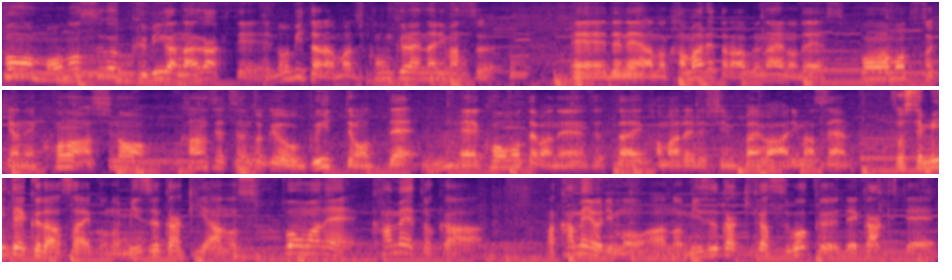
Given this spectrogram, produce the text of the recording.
ぽんはものすごく首が長くて伸びたらマジこんくらいになります。えー、でねあの噛まれたら危ないのですっぽんは持つ時はねここの足の関節の時をグイって持って、えーこう持てばね絶対噛まれる心配はありません。そして見てくださいこの水かき。あのすっぽんはね亀とかまあ、亀よりもあの水かきがすごくでかくて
